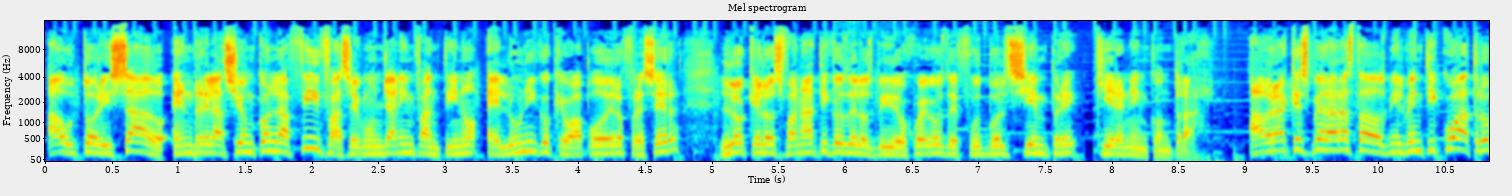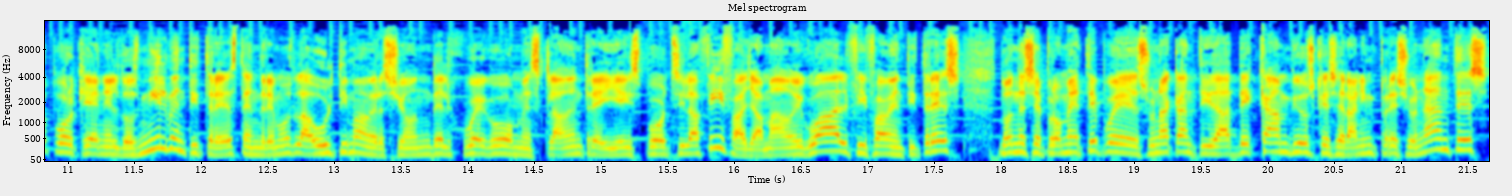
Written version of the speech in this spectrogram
autorizado en relación con la FIFA, según Jan Infantino, el único que va a poder ofrecer lo que los fanáticos de los videojuegos de fútbol siempre quieren encontrar. Habrá que esperar hasta 2024 porque en el 2023 tendremos la última versión del juego mezclado entre EA Sports y la FIFA, llamado igual FIFA 23, donde se promete pues una cantidad de cambios que serán impresionantes,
